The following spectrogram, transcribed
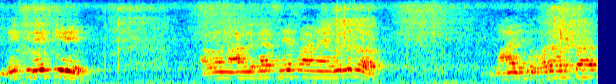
দেখছি দেখছি আমার নাম লেখা শেষ হয় না বুঝলে তো মা যদি ঘরে বসতে হয়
